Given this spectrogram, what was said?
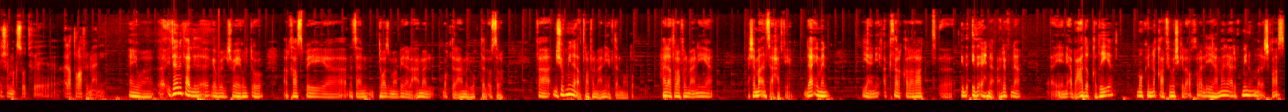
إيش المقصود في الأطراف المعنية؟ أيوه. المثال اللي قبل شوية قلته الخاص ب آه، مثلا التوازن ما بين العمل وقت العمل ووقت الأسرة. فنشوف مين الأطراف المعنية في الموضوع. هل الأطراف المعنية عشان ما أنسى أحد فيهم دائما يعني أكثر قرارات آه، إذا إذا إحنا عرفنا آه، يعني أبعاد القضية ممكن نقع في مشكلة أخرى اللي ما نعرف مين هم الأشخاص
